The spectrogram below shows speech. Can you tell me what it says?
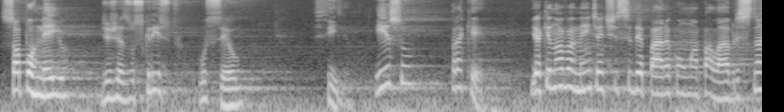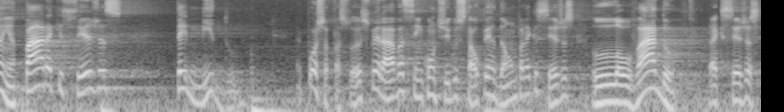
só por meio de Jesus Cristo, o seu Filho. Isso para quê? E aqui novamente a gente se depara com uma palavra estranha: para que sejas temido. Poxa, pastor, eu esperava assim contigo está o perdão para que sejas louvado, para que sejas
